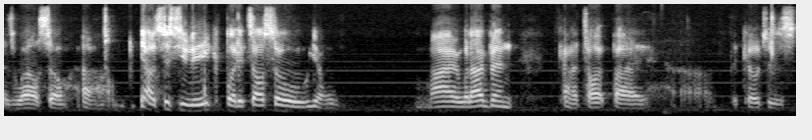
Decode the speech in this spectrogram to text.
as well. So um, you know it's just unique, but it's also you know my what I've been kind of taught by uh, the coaches.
